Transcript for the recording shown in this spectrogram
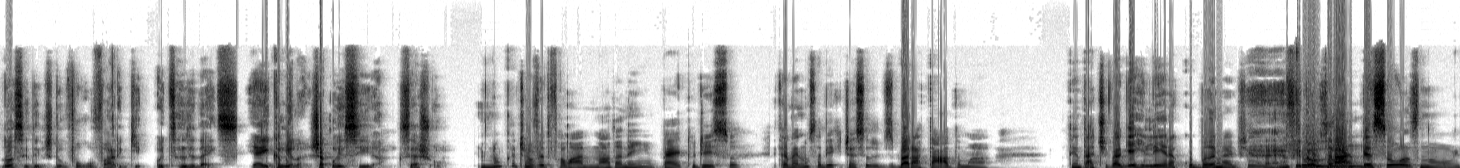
do acidente do voo Varig 810. E aí, Camila, já conhecia? O que você achou? Nunca tinha ouvido falar nada nem perto disso. Também não sabia que tinha sido desbaratada uma tentativa guerrilheira cubana de é, infiltrar pessoas no,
